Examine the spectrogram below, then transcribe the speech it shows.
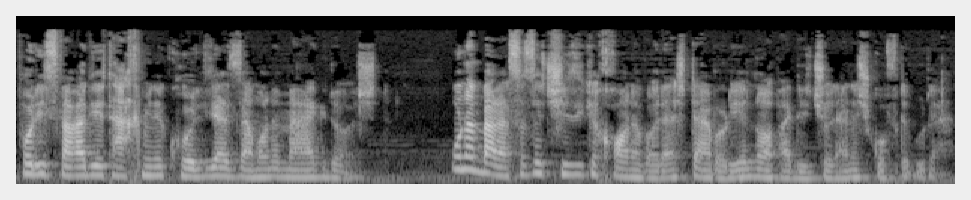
پلیس فقط یه تخمین کلی از زمان مرگ داشت. اونم بر اساس چیزی که خانوادهش درباره ناپدید شدنش گفته بودن.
